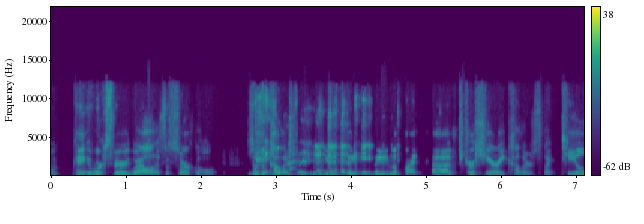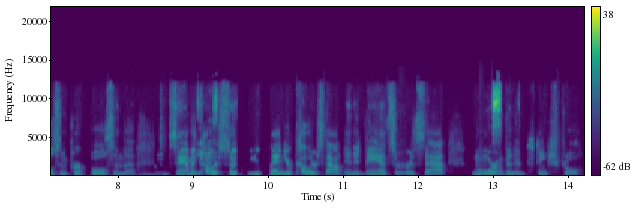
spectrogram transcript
Okay, it works very well as a circle. So the colors they, they look like uh, tertiary colors, like teals and purples and the mm-hmm. salmon yes. colors. So do you plan your colors out in advance, or is that more of an instinctual?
